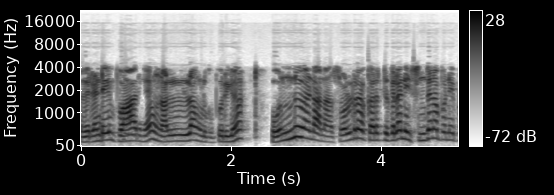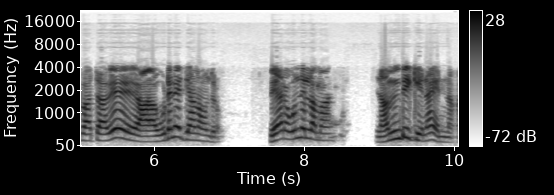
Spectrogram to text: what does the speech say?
அந்த ரெண்டையும் பாருங்க. நல்லா உங்களுக்கு புரியும். ஒண்ணும் வேண்டாம். நான் சொல்ற கருத்துக்களை நீ சிந்தனை பண்ணி பார்த்தாவே உடனே தியானம் வந்துடும் வேற ஒண்ணும் இல்லம்மா நம்பிக்கைனா என்ன?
